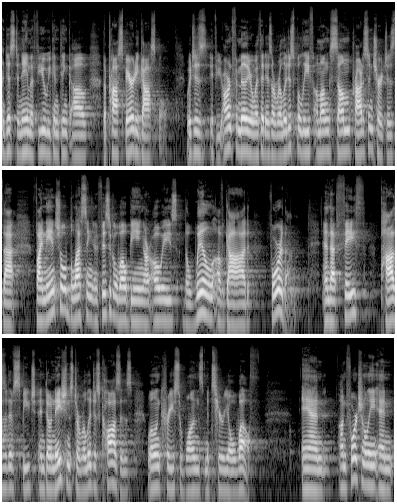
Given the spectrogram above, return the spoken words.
And just to name a few, we can think of the prosperity gospel, which is, if you aren't familiar with it, is a religious belief among some Protestant churches that financial blessing and physical well being are always the will of God for them, and that faith, positive speech, and donations to religious causes will increase one's material wealth. And unfortunately, and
